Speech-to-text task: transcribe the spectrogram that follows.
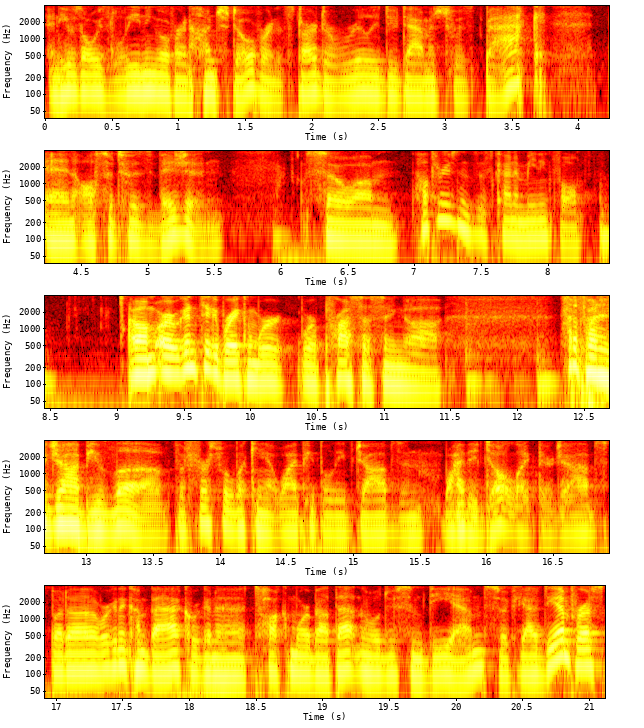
and he was always leaning over and hunched over, and it started to really do damage to his back and also to his vision. So, um, health reasons is kind of meaningful. Um, all right, we're going to take a break and we're, we're processing uh, how to find a job you love. But first, we're looking at why people leave jobs and why they don't like their jobs. But uh, we're going to come back. We're going to talk more about that and then we'll do some DMs. So if you got a DM for us,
